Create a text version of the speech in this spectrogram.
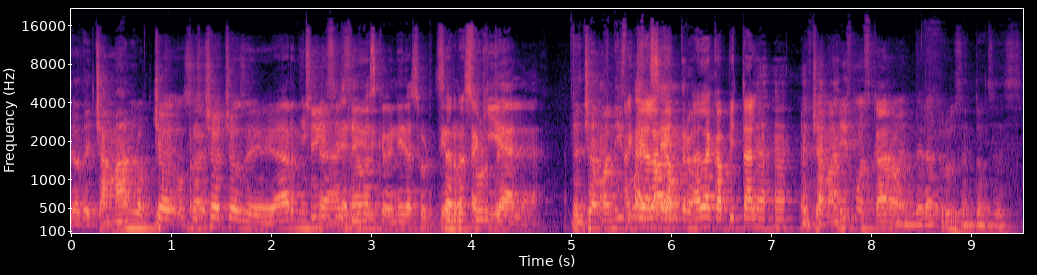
lo, de chamán, lo que Cho- quiere sus comprar. chochos de árnica. Sí, sí, sí. Tenemos que venir a surtirnos aquí a la... El chamanismo, Aquí a la, a capital. el chamanismo es caro en Veracruz, entonces.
